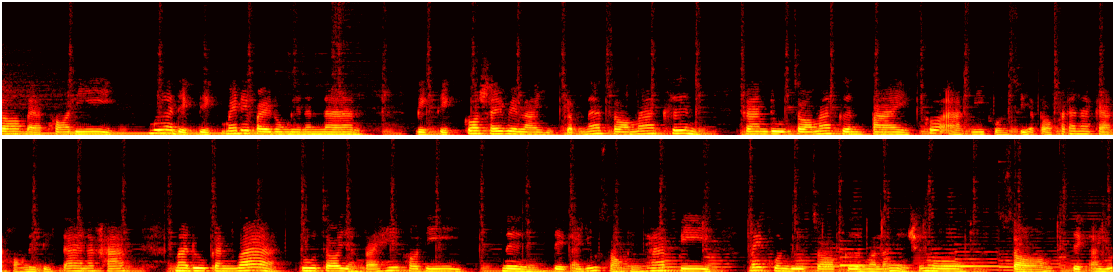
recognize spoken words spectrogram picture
จอแบบพอดี เมื่อเด็กๆไม่ได้ไปโรงเรียนนานๆ เด็กๆก็ใช้เวลาอยู่กับหน้าจอมากขึ้น การดูจอมากเกินไป ก็อาจมีผลเสียต่อพัฒนาการของเด็กๆได้นะคะ มาดูกันว่าดูจออย่างไรให้พอดี 1. เด็กอายุ 2-5 ปี ไม่ควรดูจอเกินวันละ 1 ชั่วโมง 2. เด็กอายุ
